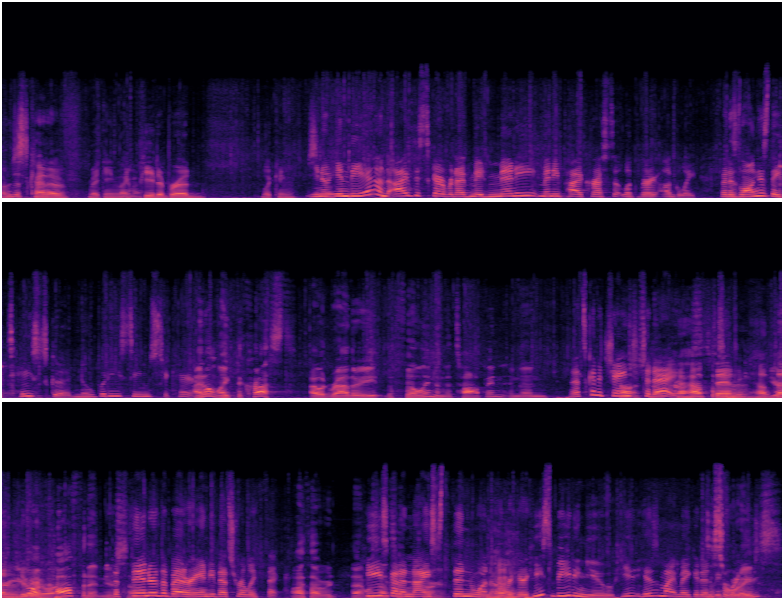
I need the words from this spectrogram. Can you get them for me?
I'm just kind of making like pita bread looking. You know, in the end, I've discovered I've made many, many pie crusts that look very ugly. But as long as they taste good, nobody seems to care. I don't like the crust. I would rather eat the filling and the topping, and then That's going to change no today. Now, how thin? How you're, thin do you are confident in yourself. The thinner the better. Andy, that's really thick. Oh, I thought we that was He's got a nice target. thin one over here. He's beating you. He, his might make it in Is this a before you. race?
